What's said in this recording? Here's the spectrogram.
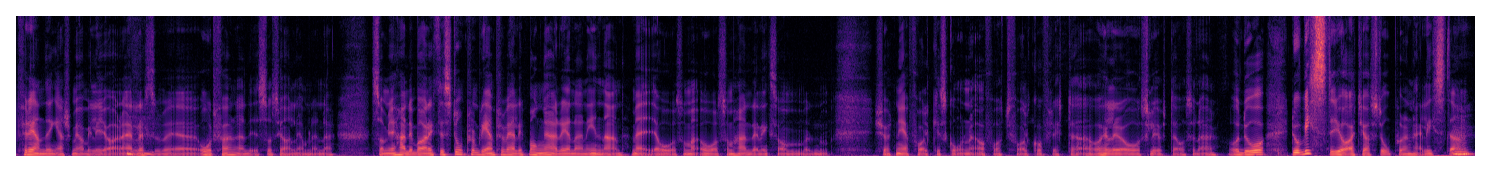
förändringar som jag ville göra mm. eller eh, ordförande i socialnämnden där. Som ju hade varit ett stort problem för väldigt många redan innan mig och som, och som hade liksom kört ner folk i skorna och fått folk att flytta och, eller att sluta och sådär. Och då, då visste jag att jag stod på den här listan. Mm.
